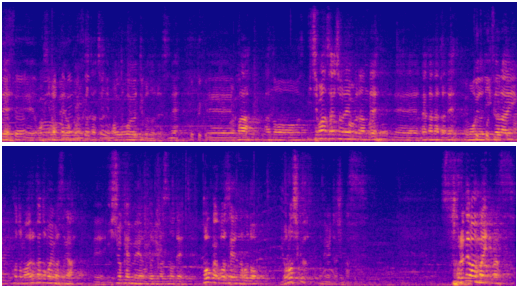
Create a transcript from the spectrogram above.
で、えー、お披露目をこの日立に持ってこようということでですね、えー、まああの一番最初の演舞なんで、えー、なかなかね思うようにいかないこともあるかと思いますが、えー、一生懸命踊りますのでどうかご声援のほどよろしくお願いいたします。それでは参ります。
